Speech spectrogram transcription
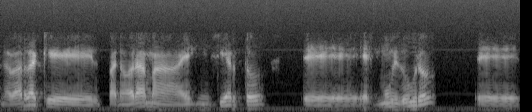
La verdad que el panorama es incierto, eh, es muy duro. Eh,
